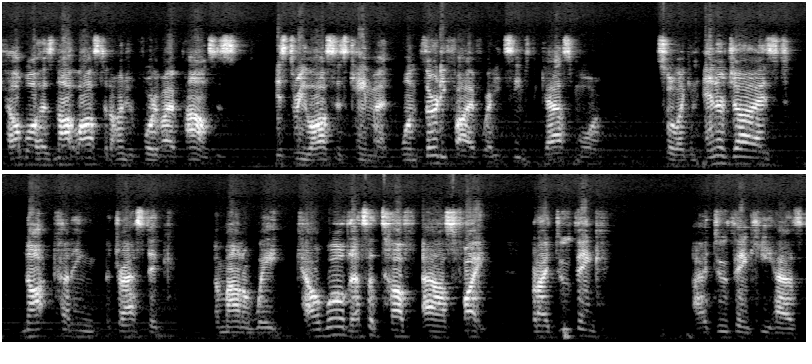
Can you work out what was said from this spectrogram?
Cowboy has not lost at 145 pounds. His his three losses came at 135, where he seems to gas more. So, like an energized, not cutting a drastic amount of weight Cowboy, that's a tough ass fight. But I do think. I do think he has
